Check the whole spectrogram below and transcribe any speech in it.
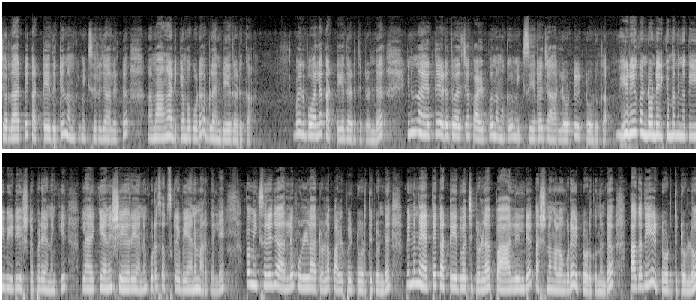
ചെറുതായിട്ട് കട്ട് ചെയ്തിട്ട് നമുക്ക് മിക്സിയുടെ ജാറിലിട്ട് മാങ്ങ അടിക്കുമ്പോൾ കൂടെ ബ്ലെൻഡ് ചെയ്തെടുക്കാം. അപ്പോൾ ഇതുപോലെ കട്ട് ചെയ്തെടുത്തിട്ടുണ്ട്. ഇനി നേരത്തെ എടുത്ത് വെച്ച പൾപ്പ് നമുക്ക് മിക്സിയുടെ ജാറിലോട്ട് ഇട്ട് കൊടുക്കാം. വീഡിയോ കണ്ടുകൊണ്ടിരിക്കുമ്പോൾ നിങ്ങൾക്ക് ഈ വീഡിയോ ഇഷ്ടപ്പെടുകയാണെങ്കിൽ ലൈക്ക് ചെയ്യാനും ഷെയർ ചെയ്യാനും കൂടെ സബ്സ്ക്രൈബ് ചെയ്യാനും മറക്കല്ലേ? അപ്പോൾ മിക്സിയുടെ ജാറിൽ ഫുള്ളായിട്ടുള്ള പൾപ്പ് ഇട്ട് കൊടുത്തിട്ടുണ്ട്. പിന്നെ നേരത്തെ കട്ട് ചെയ്ത് വെച്ചിട്ടുള്ള പാലിന്റെ കഷ്ണങ്ങളും കൂടെ ഇട്ട് കൊടുക്കുന്നുണ്ട്. പകുതിയേ ഇട്ട് കൊടുത്തിട്ടുള്ളൂ.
